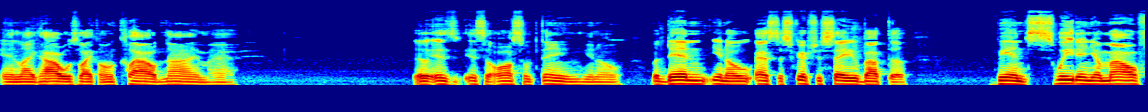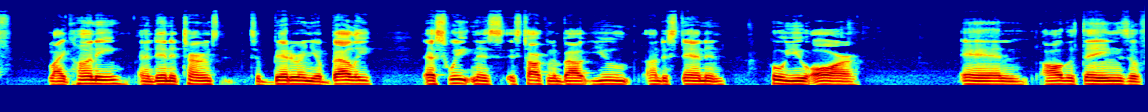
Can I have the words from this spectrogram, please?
and like how I was like on cloud nine, man. It- It's it's an awesome thing, you know. But then, you know, as the scriptures say about the being sweet in your mouth like honey, and then it turns to bitter in your belly. That sweetness is talking about you understanding who you are and all the things of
